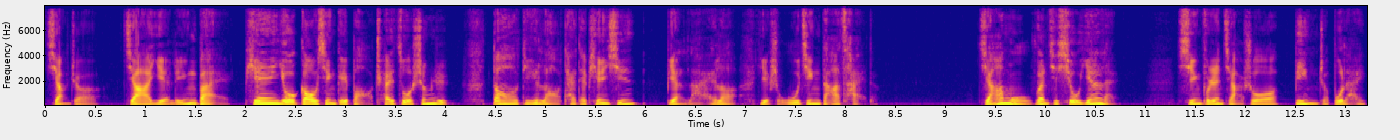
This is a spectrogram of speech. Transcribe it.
想着家业灵败，偏又高兴给宝钗做生日，到底老太太偏心，便来了也是无精打采的。贾母问起秀烟来，邢夫人假说病着不来。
